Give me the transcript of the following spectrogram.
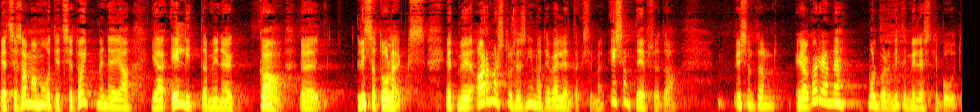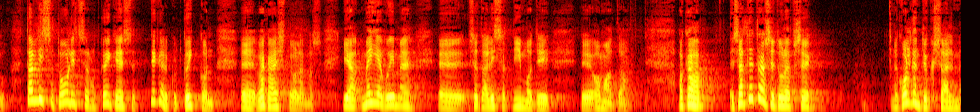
et see samamoodi, et see toitmine ja, ja hellitamine ka lihtsalt oleks. et me armastuses niimoodi väljendaksime, issand teeb seda, issand on hea karjane, mul pole mitte millestki puudu. ta on lihtsalt hoolitsenud kõige eest, et tegelikult kõik on eh, väga hästi olemas ja meie võime eh, seda lihtsalt niimoodi eh, omada. aga sealt edasi tuleb see kolmkümmend üks salm,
